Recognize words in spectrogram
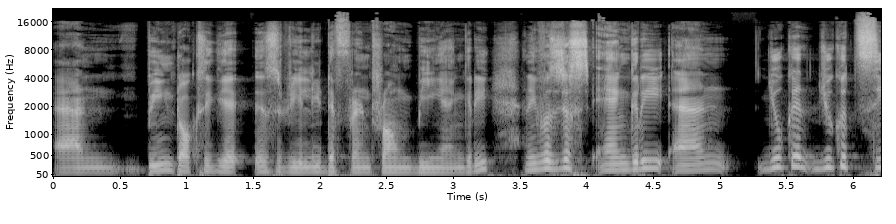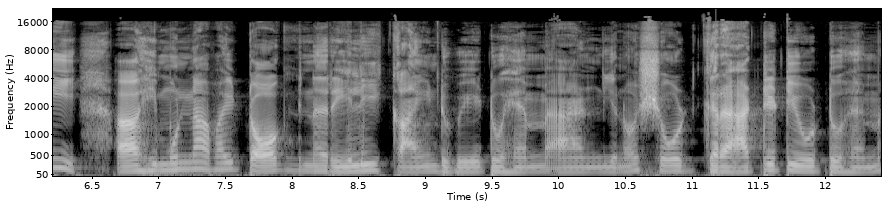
And being toxic is really different from being angry. And he was just angry and you can you could see uh, he munna bhai talked in a really kind way to him and you know showed gratitude to him.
